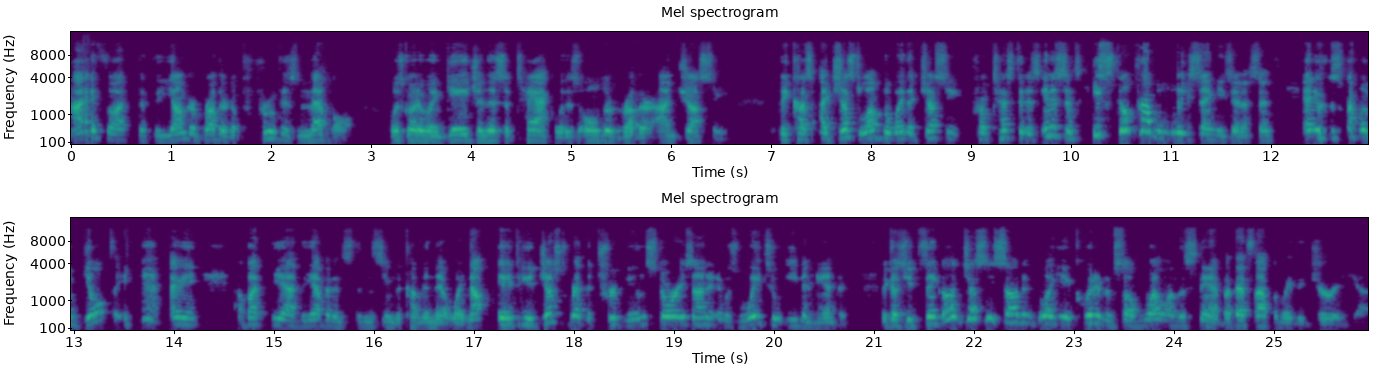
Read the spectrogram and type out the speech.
I thought that the younger brother, to prove his mettle, was going to engage in this attack with his older brother on Jussie. Because I just love the way that Jesse protested his innocence. He's still probably saying he's innocent, and he was found guilty. I mean, but yeah, the evidence didn't seem to come in that way. Now, if you just read the Tribune stories on it, it was way too even handed because you'd think, oh, Jesse sounded like he acquitted himself well on the stand, but that's not the way the jury uh,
